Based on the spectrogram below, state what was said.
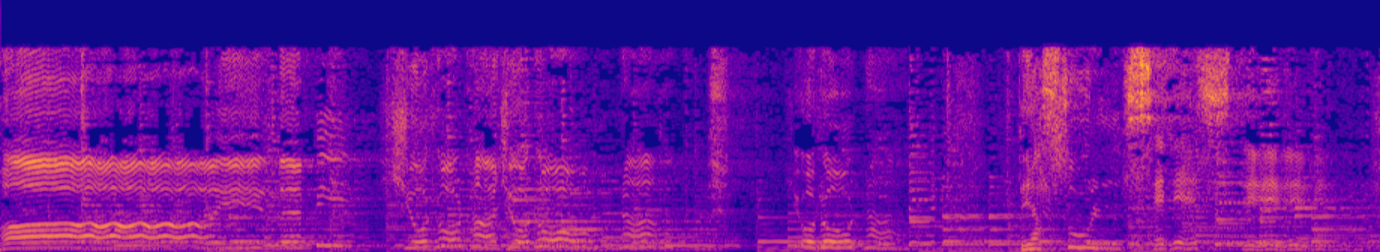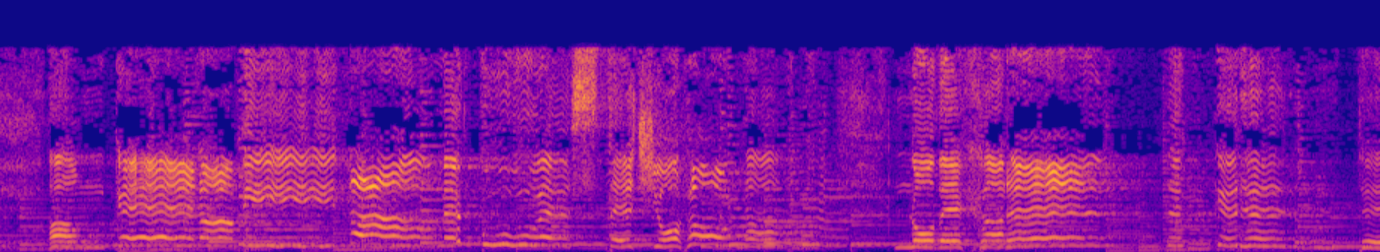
Ay, llorona, llorona, de azul celeste. Aunque la vida me cueste llorona, no dejaré de quererte.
